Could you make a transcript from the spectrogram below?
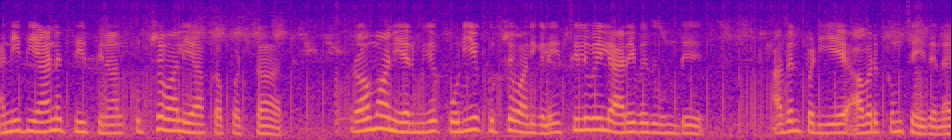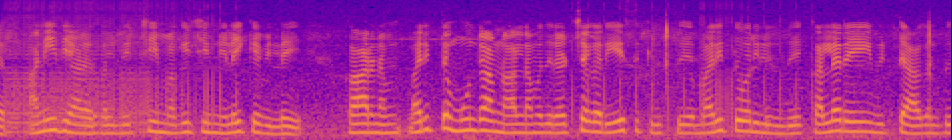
அநீதியான தீர்ப்பினால் குற்றவாளியாக்கப்பட்டார். ரோமானியர் மிக கொடிய குற்றவாளிகளை சிலுவையில் அறைவது உண்டு. அதன்படியே அவருக்கும் செய்தனர். அநீதியாளர்கள் வெற்றியும் மகிழ்ச்சியும் நிலைக்கவில்லை. காரணம் மறித்த மூன்றாம் நாள் நமது இரட்சகர் இயேசு கிறிஸ்து மரித்தோரிலிருந்து கல்லறையை விட்டு அகன்று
